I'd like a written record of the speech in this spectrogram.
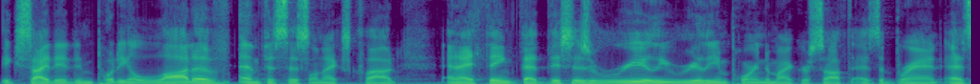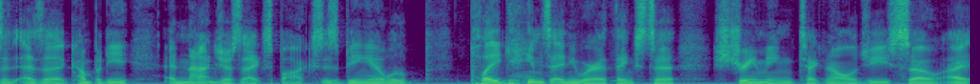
excited and putting a lot of emphasis on XCloud. And I think that this is really, really important to Microsoft as a brand, as a, as a company, and not just Xbox, is being able to play games anywhere thanks to streaming technology. So I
